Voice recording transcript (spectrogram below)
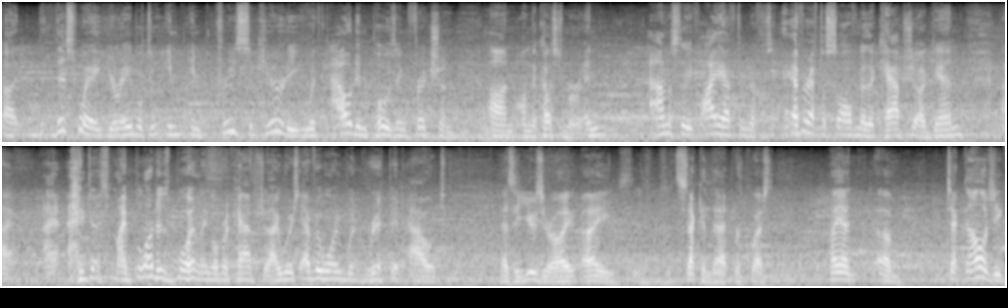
Uh, th this way, you're able to increase security without imposing friction on, on the customer. And honestly, if I have to ever have to solve another CAPTCHA again, I, I, I just, my blood is boiling over CAPTCHA. I wish everyone would rip it out. As a user, I, I second that request. Haiyan, um, technology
